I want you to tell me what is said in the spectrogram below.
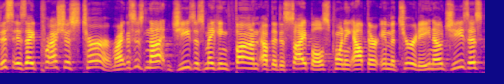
this is a precious term, right? This is not Jesus making fun of the disciples, pointing out their immaturity. No, Jesus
